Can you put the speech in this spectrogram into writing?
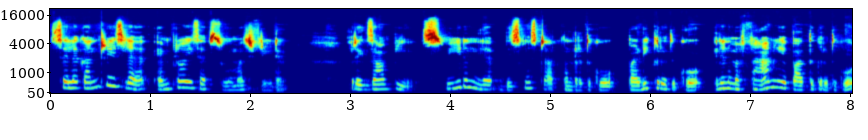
சில கண்ட்ரீஸில் employees have so much freedom for example ஸ்வீடனில் பிஸ்னஸ் ஸ்டார்ட் பண்ணுறதுக்கோ படிக்கிறதுக்கோ இல்லை நம்ம ஃபேமிலியை பார்த்துக்கிறதுக்கோ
